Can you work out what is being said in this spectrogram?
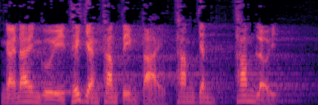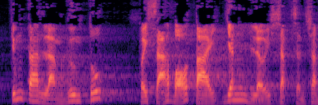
Ngày nay người thế gian tham tiền tài, tham danh tham lợi. Chúng ta làm gương tốt, phải xả bỏ tài, danh, lợi, sạch, sành xanh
